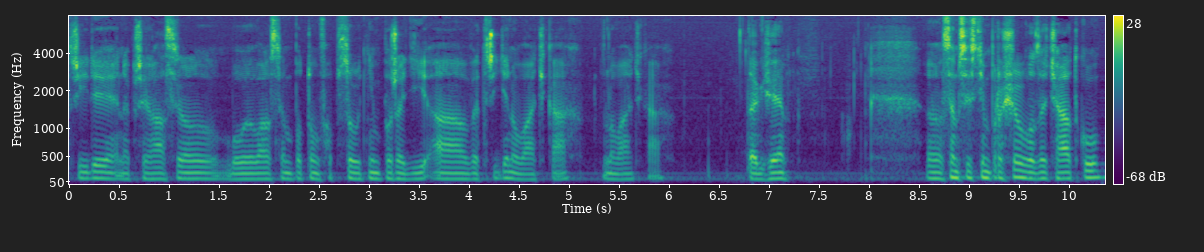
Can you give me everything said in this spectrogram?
třídy nepřihlásil, bojoval jsem potom v absolutním pořadí a ve třídě nováčkách. nováčkách. Takže Eh, jsem si s tím prošel od začátku,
